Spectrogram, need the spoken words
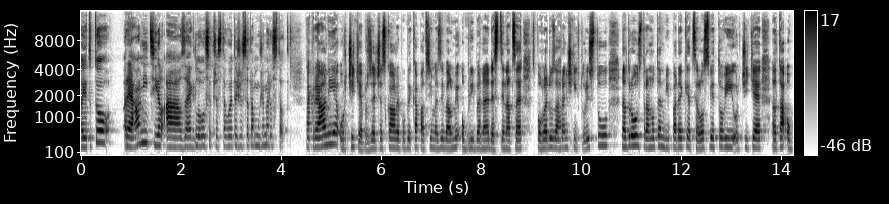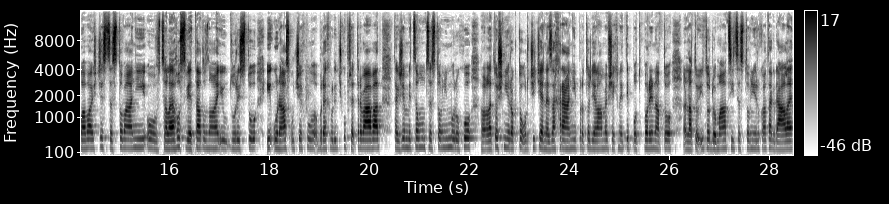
Je toto reálný cíl a za jak dlouho si představujete, že se tam můžeme dostat? Tak reálný je určitě, protože Česká republika patří mezi velmi oblíbené destinace z pohledu zahraničních turistů. Na druhou stranu ten výpadek je celosvětový, určitě eh, ta obava ještě z cestování u celého světa, to znamená i u turistů, i u nás, u Čechů, bude chviličku přetrvávat, takže my celému cestovnímu ruchu letošní rok to určitě nezachrání, proto děláme všechny ty podpory na to, na to i to domácí cestovní ruch a tak dále,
